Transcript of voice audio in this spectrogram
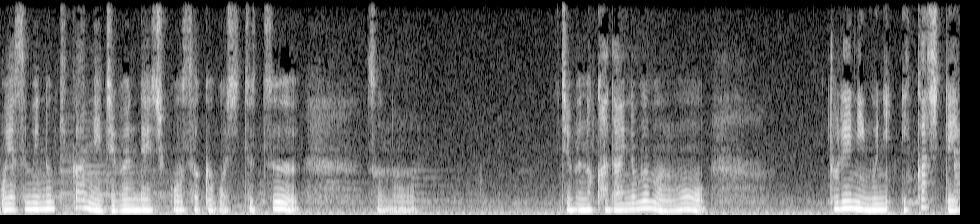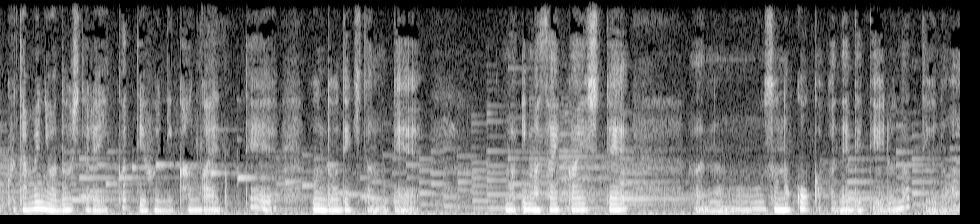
お休みの期間に自分で試行錯誤しつつその自分の課題の部分をトレーニングに生かしていくためにはどうしたらいいかっていうふうに考えて運動できたので、まあ、今再開してあのその効果がね出ているなっていうのは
